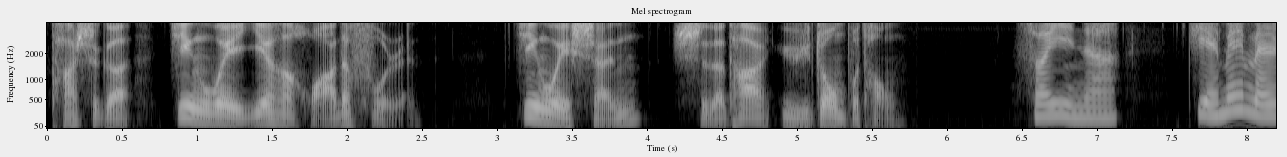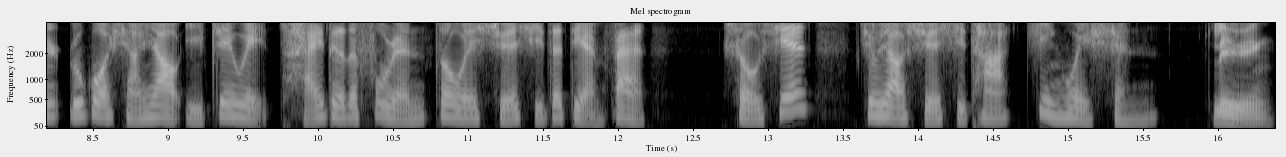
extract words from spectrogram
她是个敬畏耶和华的妇人，敬畏神使得她与众不同。所以呢，姐妹们，如果想要以这位才德的妇人作为学习的典范，首先就要学习她敬畏神。丽云，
